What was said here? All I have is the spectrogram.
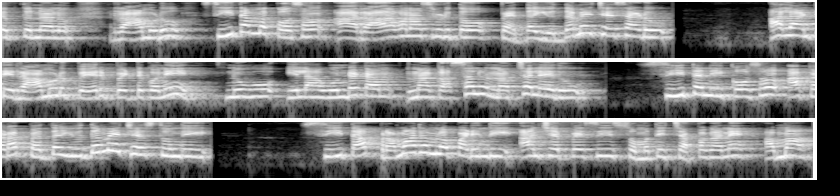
చెప్తున్నాను. రాముడు సీతమ్మ కోసం ఆ రావణాసుడితో పెద్ద యుద్ధమే చేశాడు. అలాంటి రాముడు పేరు పెట్టుకొని నువ్వు ఇలా ఉండటం నాకు అస్సలు నచ్చలేదు. సీత నీ కోసం అక్కడ పెద్ద యుద్ధమే చేస్తుంది. సీత ప్రమాదంలో పడింది అని చెప్పేసి సుమతి చెప్పగానే అమ్మా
